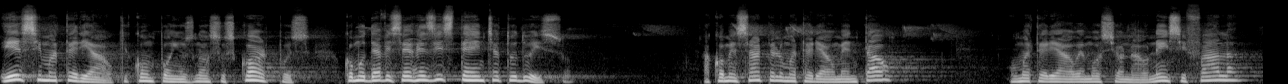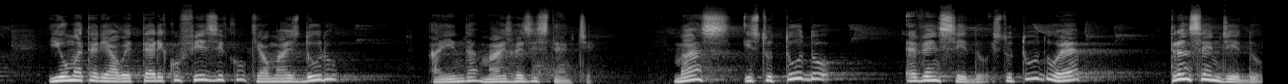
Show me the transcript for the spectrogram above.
esse material que compõe os nossos corpos, como deve ser resistente a tudo isso. A começar pelo material mental, o material emocional nem se fala, e o material etérico físico, que é o mais duro, ainda mais resistente. Mas isto tudo é vencido, isto tudo é transcendido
